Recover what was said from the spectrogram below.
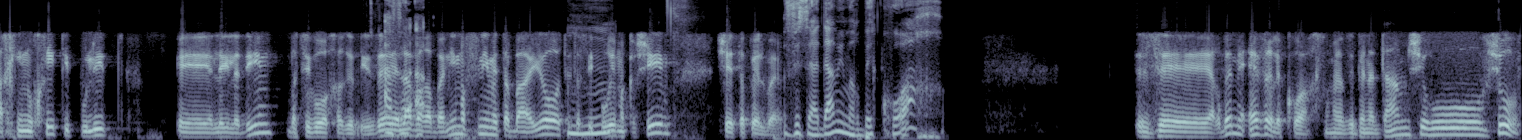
החינוכית-טיפולית אה, לילדים בציבור החרדי. זה אליו הרבנים מפנים את הבעיות, את הסיפורים הקשים, שיטפל בהם. וזה אדם עם הרבה כוח? זה הרבה מעבר לכוח, זאת אומרת, זה בן אדם שהוא, שוב,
